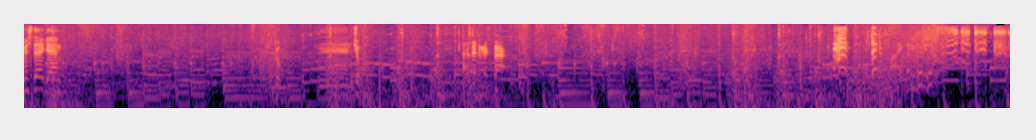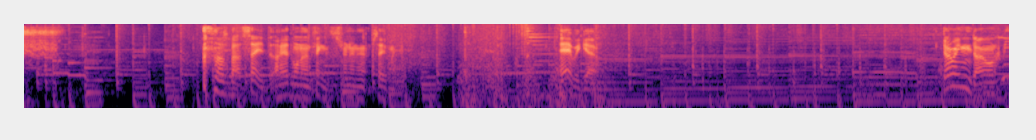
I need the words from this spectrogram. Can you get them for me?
Missed it again. I was about to say, I had one of the things running up save me. There we go. Going down. Whee!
